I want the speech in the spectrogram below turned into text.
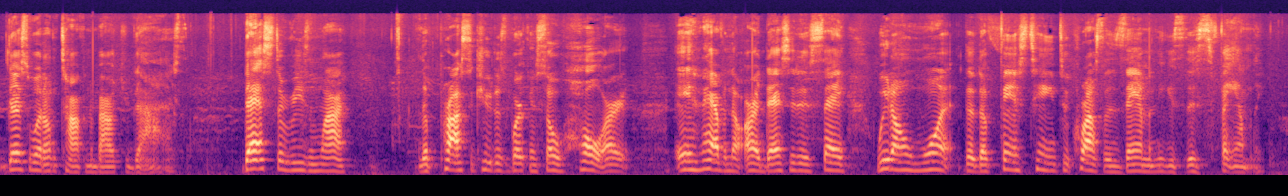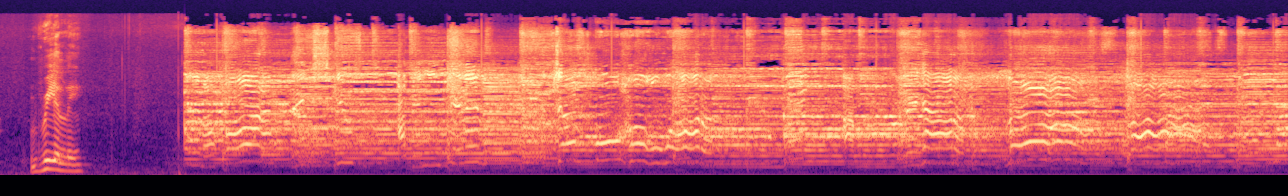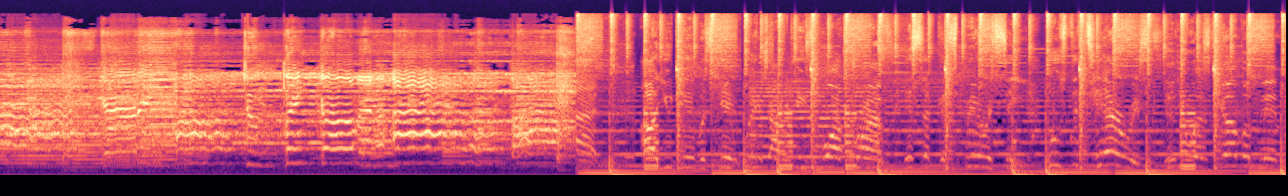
That's what I'm talking about, you guys. That's the reason why the prosecutor's working so hard and having the audacity to say we don't want the defense team to cross-examine these this family. Really? Government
